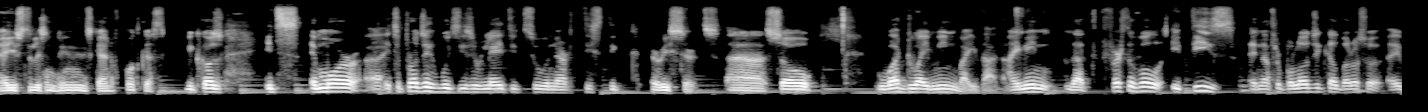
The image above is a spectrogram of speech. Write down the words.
I used to listen to this kind of podcast because it's a more uh, it's a project which is related to an artistic research. Uh, so what do I mean by that? I mean that, first of all, it is an anthropological but also a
